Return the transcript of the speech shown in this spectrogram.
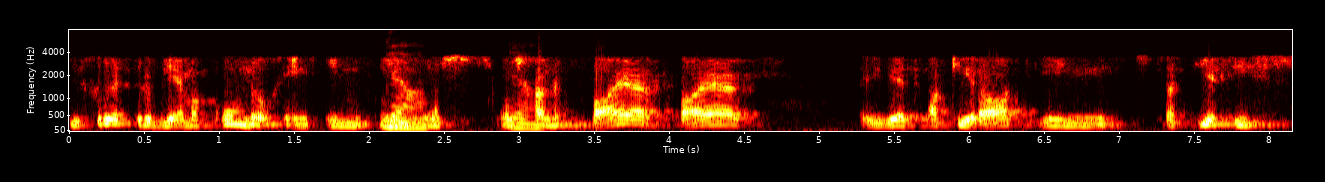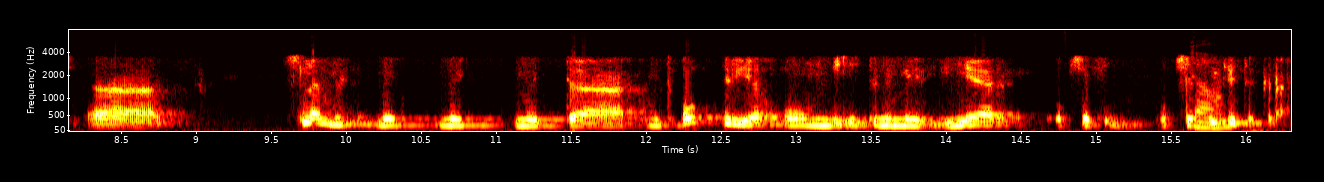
die groot probleme kom nog en en, en ja. ons ons ja. gaan baie baie jy weet akkuraat en strategies uh slim met met met met uh met optree om die ekonomie weer op sy op sy ja. voete te kry.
